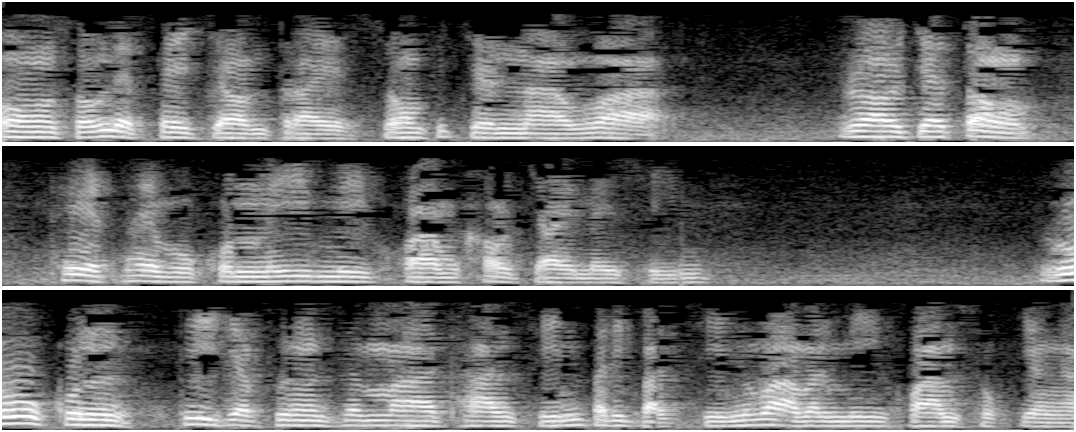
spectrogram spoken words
องค์สมเด็จพระจอมไตรทรงพิจารณาว่าเราจะต้อง เทศให้บุคคลนี้มีความเข้าใจในศีล รู้คุณที่จะพึงสมาทานศีลปฏิบัติศีลว่ามันมีความสุขยังไง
